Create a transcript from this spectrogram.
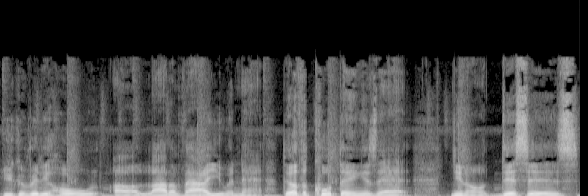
you can really hold a lot of value in that. The other cool thing is that you know this is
